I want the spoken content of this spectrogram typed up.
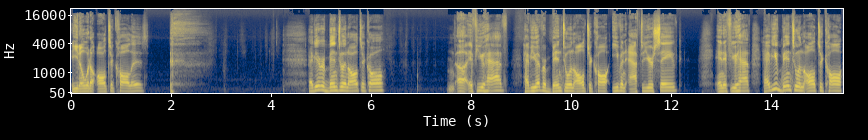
You know what an altar call is? have you ever been to an altar call? Uh, if you have, have you ever been to an altar call even after you're saved? And if you have, have you been to an altar call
